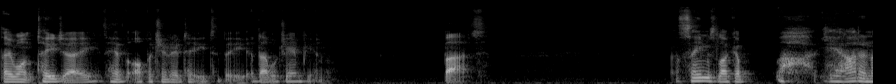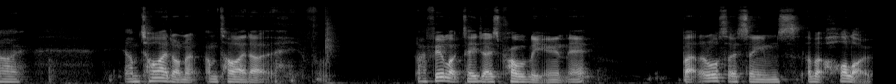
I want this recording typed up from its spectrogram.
they want TJ to have the opportunity to be a double champion. But seems like a oh, yeah, I don't know. I'm tired on it. I'm tired. I, I feel like TJ's probably earned that, but it also seems a bit hollow.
